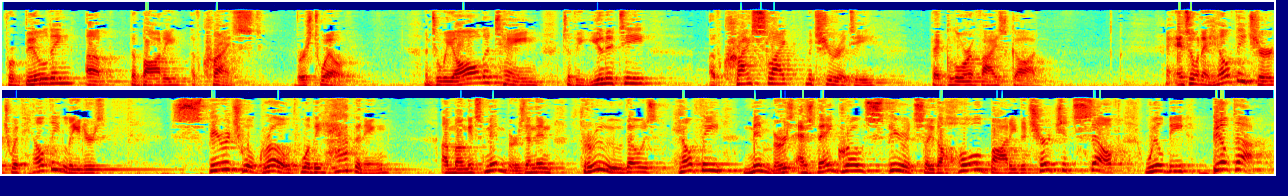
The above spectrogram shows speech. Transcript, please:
for building up the body of Christ. Verse 12. Until we all attain to the unity of Christ-like maturity that glorifies God. And so in a healthy church with healthy leaders, spiritual growth will be happening among its members. And then through those healthy members, as they grow spiritually, the whole body, the church itself, will be built up.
